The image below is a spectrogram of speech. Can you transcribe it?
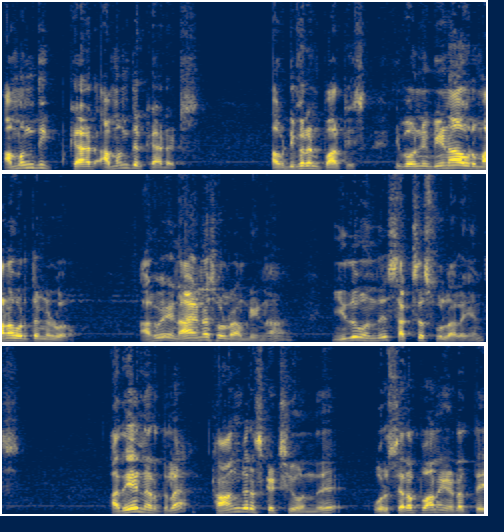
Among the cad among the cadets of different parties இப்போ ஒன்று வீணாக ஒரு மன வருத்தங்கள் வரும். ஆகவே நான் என்ன சொல்கிறேன் அப்படின்னா இது வந்து சக்ஸஸ்ஃபுல் அலையன்ஸ் அதே நேரத்தில் காங்கிரஸ் கட்சி வந்து ஒரு சிறப்பான இடத்தை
